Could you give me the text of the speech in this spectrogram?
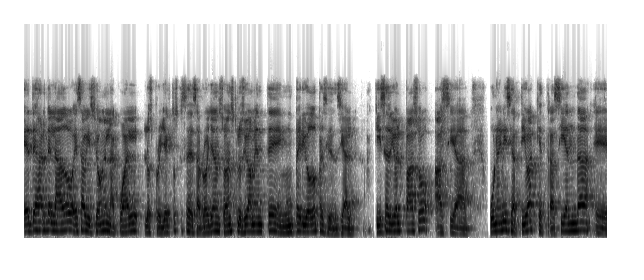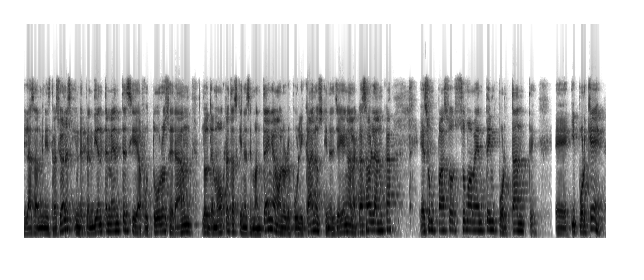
es dejar de lado esa visión en la cual los proyectos que se desarrollan son exclusivamente en un periodo presidencial. Aquí se dio el paso hacia una iniciativa que trascienda eh, las administraciones, independientemente si a futuro serán los demócratas quienes se mantengan o los republicanos quienes lleguen a la Casa Blanca. Es un paso sumamente importante. Eh, ¿Y por qué?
